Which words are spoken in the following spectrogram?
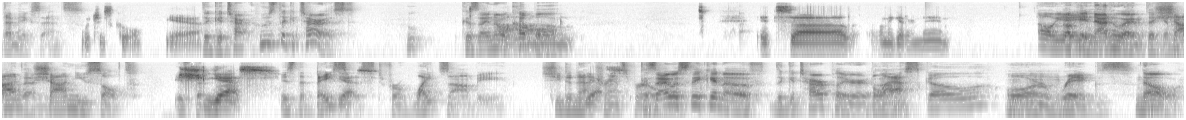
that makes sense which is cool. Yeah. The guitar. Who's the guitarist? Who? Because I know a couple. Um, it's uh let me get her name. Oh yeah. okay, yeah. not who I'm thinking Sean about then. Sean Yseult is the, yes. is the bassist Yes. for White Zombie. She did not Yes. transfer. Because. I was thinking of the guitar player. um, Blasko or Hmm. Riggs. no,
